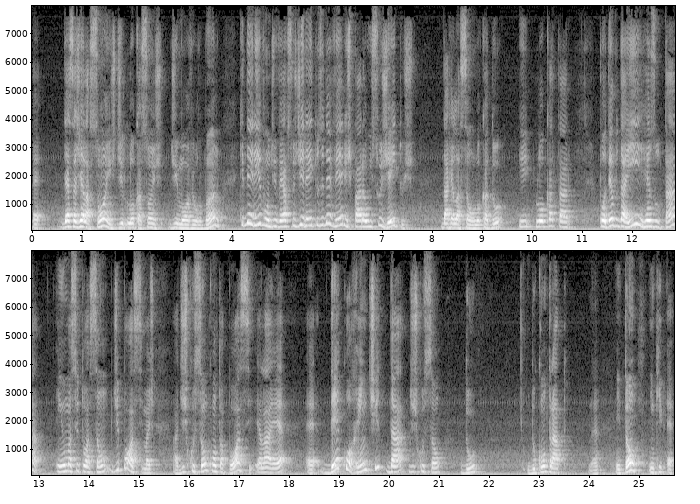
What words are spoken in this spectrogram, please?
é, dessas relações de locações de imóvel urbano que derivam diversos direitos e deveres para os sujeitos da relação locador e locatário, podendo daí resultar em uma situação de posse, mas a discussão quanto à posse ela é, é decorrente da discussão do, do contrato, né? Então, que, é,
